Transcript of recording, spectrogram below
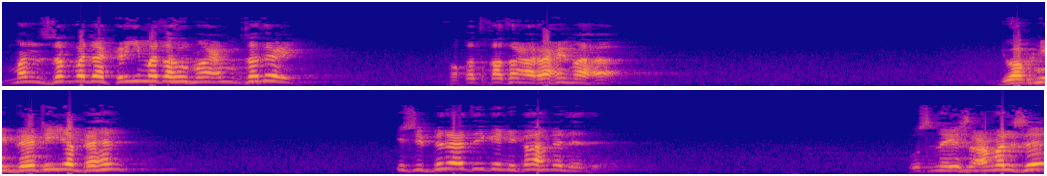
من زوجہ کریمت فقط قطع رحمہ جو اپنی بیٹی یا بہن کسی بدعتی کے نکاح میں دے دے۔ اس نے اس عمل سے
